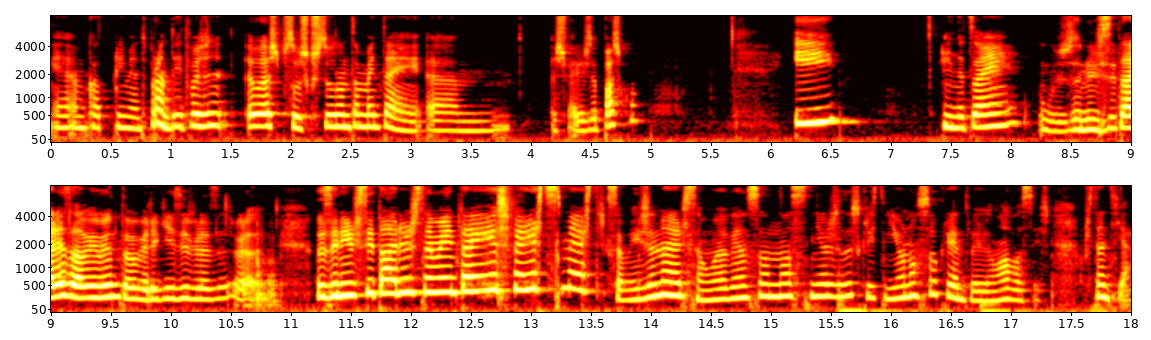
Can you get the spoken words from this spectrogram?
é um bocado deprimente. Pronto e depois as pessoas que estudam também têm um, as férias da Páscoa e ainda têm, os universitários, obviamente, estão a ver aqui as diferenças, os universitários também têm as férias de semestre, que são em janeiro, são a benção de Nosso Senhor Jesus Cristo. E eu não sou crente, vejam lá vocês. Portanto, já.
